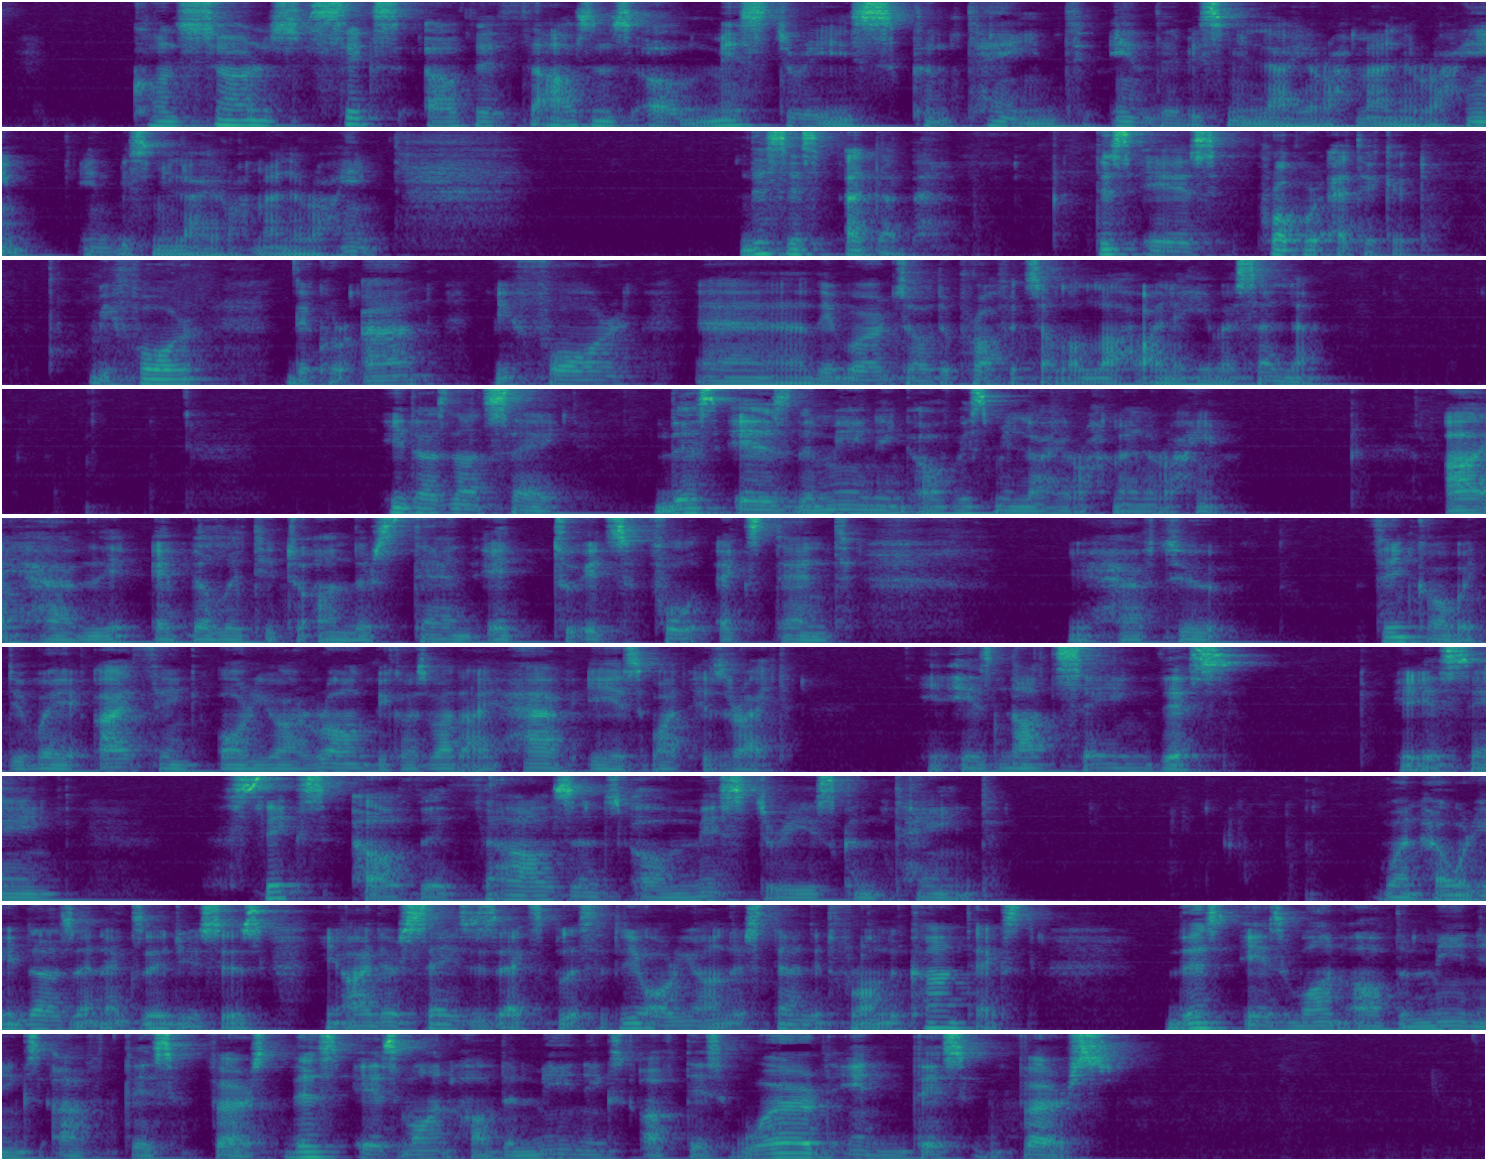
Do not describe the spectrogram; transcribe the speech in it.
concerns six of the thousands of mysteries contained in the Bismillahir Rahmanir Rahim, in Bismillahir Rahmanir Rahim. This is adab. This is proper etiquette. Before the Quran, before uh, the words of the Prophet sallallahu alaihi wasallam. He does not say, this is the meaning of Bismillahir Rahmanir Rahim. I have the ability to understand it to its full extent. You have to think of it the way I think, or you are wrong because what I have is what is right. He is not saying this. He is saying six of the thousands of mysteries contained. Whenever he does an exegesis, he either says it explicitly or you understand it from the context. This is one of the meanings of this verse. This is one of the meanings of this word in this verse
